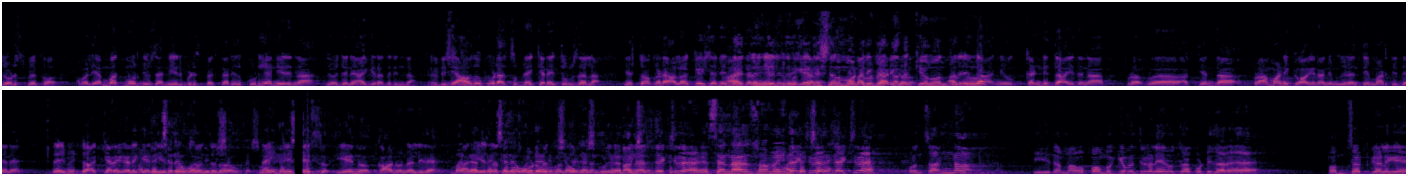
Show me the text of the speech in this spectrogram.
ಜೋಡಿಸಬೇಕು. ಆಮೇಲೆ ಎಂಬತ್ಮೂರು ದಿವಸ ನೀರು ಬಿಡಿಸಬೇಕು. ಸರ್ ಇದು ಕುಡಿಯೋ ನೀರಿನ ಯೋಜನೆ ಆಗಿರೋದ್ರಿಂದ. ಯಾವ್ದು ಕೂಡ ಸುಮ್ಮನೆ ಕೆರೆ ತುಂಬಿಸಲ್ಲ. ಎಷ್ಟೋ ಕಡೆ ಅಲೋಕೇಶನ್. ಅದರಿಂದ ನೀವು ಖಂಡಿತ ಇದನ್ನ ಅತ್ಯಂತ ಪ್ರಾಮಾಣಿಕವಾಗಿ ನಾನು ನಿಮ್ಗೆ ವಿನಂತಿ ಮಾಡ್ತಿದ್ದೇನೆ. ದಯವಿಟ್ಟು ಆ ಕೆರೆಗಳಿಗೆ ನೈಂಟಿ ಡೇಸ್ ಏನು ಕಾನೂನಲ್ಲಿದೆ. ಒಂದು ಸಣ್ಣ ಈ ನಮ್ಮ ಉಪಮುಖ್ಯಮಂತ್ರಿಗಳು ಏನು ಉತ್ತರ ಕೊಟ್ಟಿದ್ದಾರೆ? ಪಂಪ್ ಸೆಟ್ಗಳಿಗೆ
